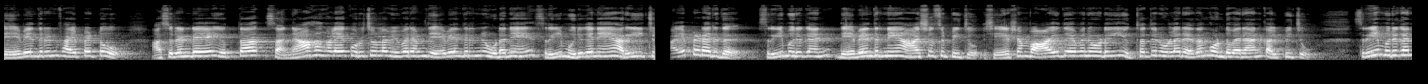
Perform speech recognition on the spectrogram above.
ദേവേന്ദ്രൻ ഭയപ്പെട്ടു. അസുരന്റെ യുദ്ധ സന്നാഹങ്ങളെക്കുറിച്ചുള്ള വിവരം ദേവേന്ദ്രന് ഉടനെ ശ്രീ മുരുകനെ അറിയിച്ചു. ഭയപ്പെടരുത്. ശ്രീ മുരുകൻ ദേവേന്ദ്രനെ ആശ്വസിപ്പിച്ചു. ശേഷം വായുദേവനോട് ഈ യുദ്ധത്തിനുള്ള രഥം കൊണ്ടുവരാൻ കൽപ്പിച്ചു. ശ്രീ മുരുകൻ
